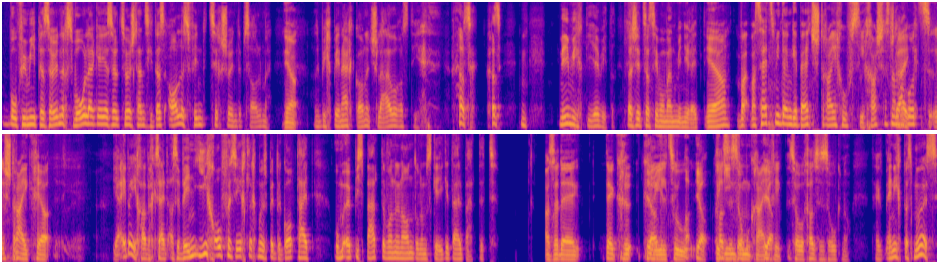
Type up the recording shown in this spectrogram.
wo für mich persönlich das Wohlergehen soll zuständig sein, das alles findet sich schon in den Psalmen. Ja. Also ich bin eigentlich gar nicht schlauer als die. Also, also nehme ich die wieder. Das ist jetzt also im Moment meine Rettung. Ja. Wa- Was hat es mit dem Gebetsstreich auf sich? Kannst du das nochmal kurz äh, streiken? Ja. Ja, eben, ich habe gesagt, also wenn ich offensichtlich muss bei der Gottheit um etwas beten, wo ein anderer ums Gegenteil betet. Also der, der Ky- Kyrill zu Ah, ja, Beginn es so, vom ja, Ukraine-Krieg. so, ich habe es so genommen. Wenn ich das muss,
